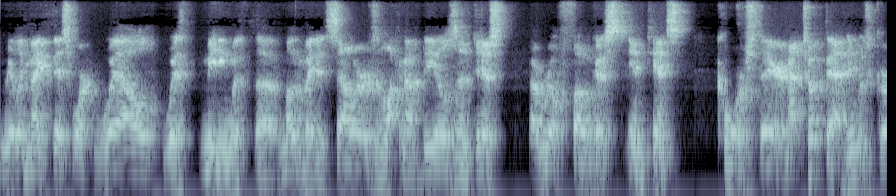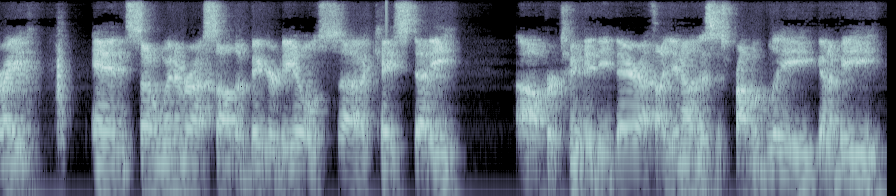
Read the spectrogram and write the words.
really make this work well with meeting with uh, motivated sellers and locking up deals and just a real focused, intense course there. And I took that and it was great. And so whenever I saw the bigger deals uh, case study opportunity there, I thought, you know, this is probably going to be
